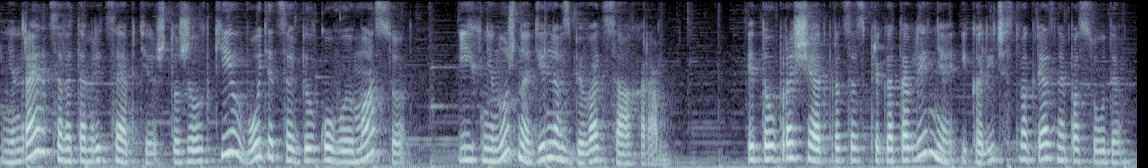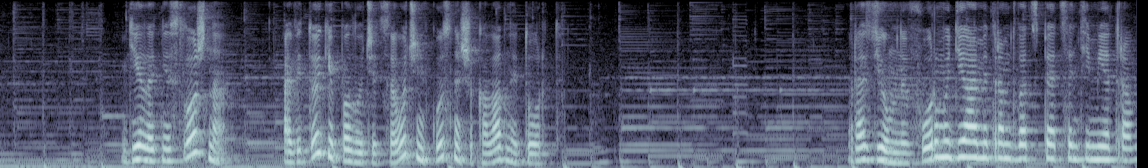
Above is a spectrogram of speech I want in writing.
Мне нравится в этом рецепте, что желтки вводятся в белковую массу и их не нужно отдельно взбивать сахаром. Это упрощает процесс приготовления и количество грязной посуды. Делать несложно, а в итоге получится очень вкусный шоколадный торт. Разъемную форму диаметром 25 см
